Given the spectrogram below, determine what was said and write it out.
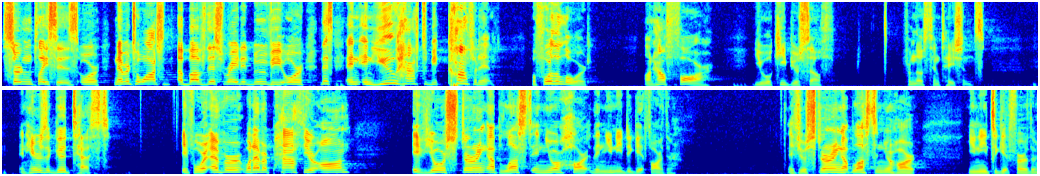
certain places or never to watch above this rated movie or this. And, and you have to be confident before the Lord on how far you will keep yourself from those temptations. And here's a good test. If wherever, whatever path you're on, if you're stirring up lust in your heart, then you need to get farther. If you're stirring up lust in your heart, you need to get further.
